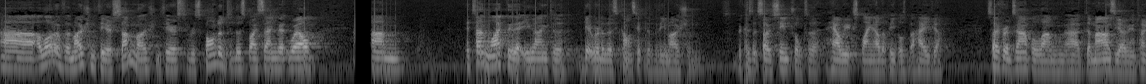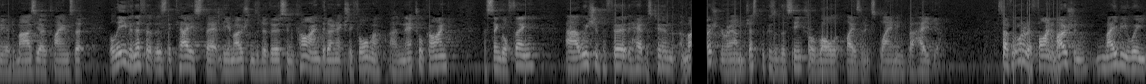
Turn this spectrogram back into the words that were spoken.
uh, a lot of emotion theorists, some emotion theorists, have responded to this by saying that, well, um, it's unlikely that you're going to get rid of this concept of the emotion because it's so central to how we explain other people's behaviour. So, for example, um, uh, Damasio, Antonio Damasio, claims that, well, even if it is the case that the emotions are diverse in kind, they don't actually form a, a natural kind, a single thing, uh, we should prefer to have this term emotion around just because of the central role it plays in explaining behaviour. So if we want to define emotion, maybe we,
